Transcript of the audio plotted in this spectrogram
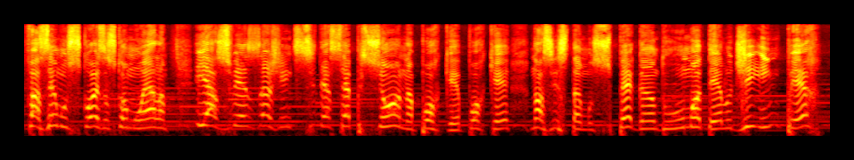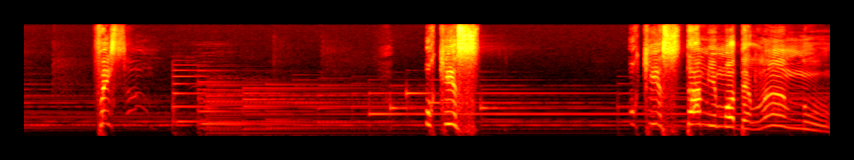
fazemos coisas como ela, e às vezes a gente se decepciona. Por quê? Porque nós estamos pegando um modelo de imperfeição. O que o que está me modelando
